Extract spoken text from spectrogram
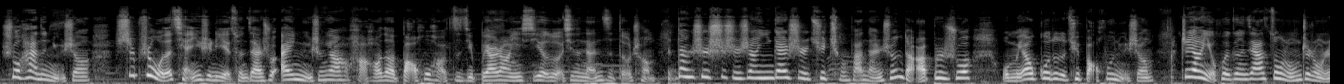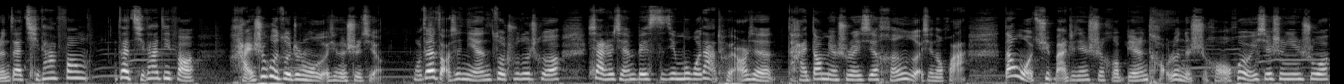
受害的女生，是不是我的潜意识里也存在说，哎，女生要好好的保护好自己，不要让一些恶心的男子得逞。但是事实上应该是去惩罚男生的，而不是说我们要过度的去保护女生，这样也会更加纵容这种人在其他方，在其他地方还是会做这种恶心的事情。我在早些年坐出租车下车前被司机摸过大腿，而且还当面说了一些很恶心的话。当我去把这件事和别人讨论的时候，会有一些声音说：“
